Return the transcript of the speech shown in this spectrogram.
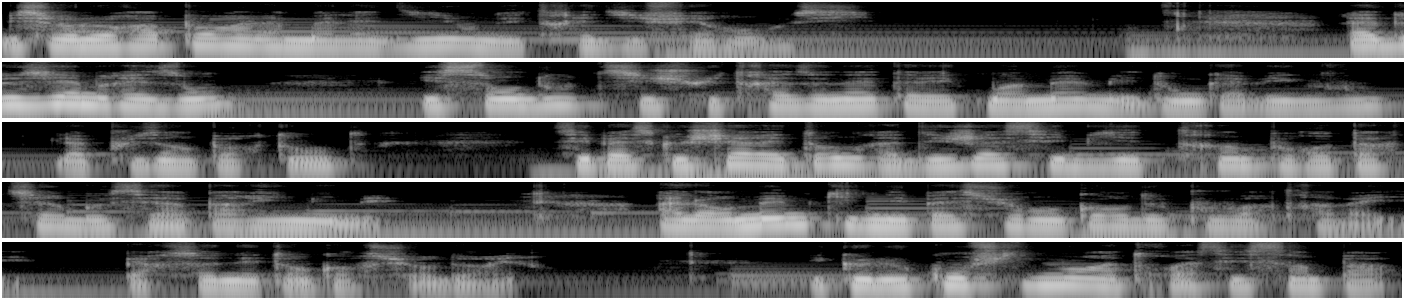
Mais sur le rapport à la maladie, on est très différents aussi. La deuxième raison, et sans doute si je suis très honnête avec moi-même et donc avec vous, la plus importante, c'est parce que Cher et Tendre a déjà ses billets de train pour repartir bosser à Paris mi-mai alors même qu'il n'est pas sûr encore de pouvoir travailler. Personne n'est encore sûr de rien. Et que le confinement à trois, c'est sympa,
